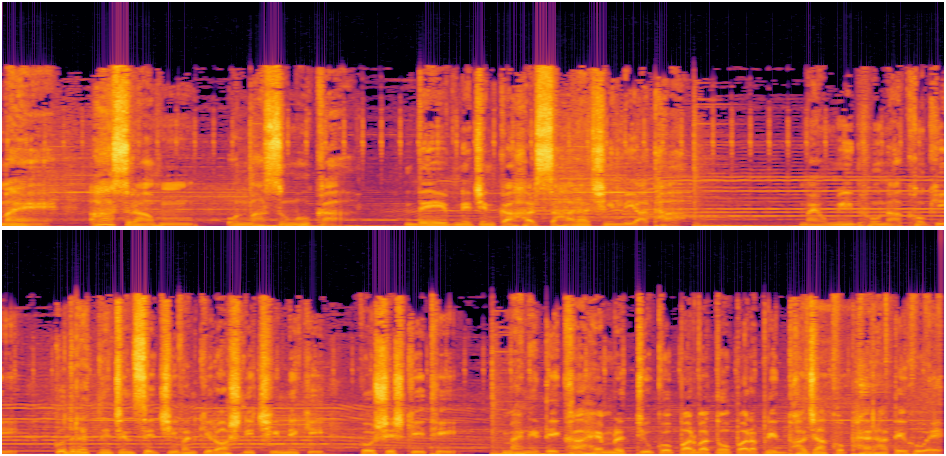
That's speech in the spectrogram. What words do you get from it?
मैं आसरा हूँ उन मासूमों का। देव ने जिनका हर सहारा छीन लिया था। मैं उम्मीद हूँ नाखों की, कुदरत ने जिनसे जीवन की रोशनी छीनने की कोशिश की थी। मैंने देखा है मृत्यु को पर्वतों पर अपनी ध्वजा को फहराते हुए।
